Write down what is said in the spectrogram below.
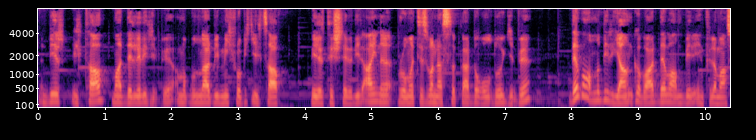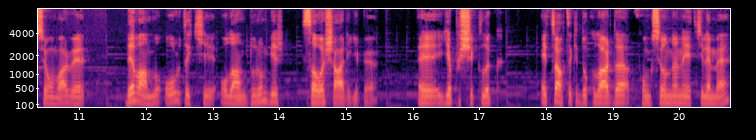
bir iltihap maddeleri gibi ama bunlar bir mikrobik iltihap belirtişleri değil. Aynı romatizma hastalıklarda olduğu gibi devamlı bir yangı var, devamlı bir inflamasyon var ve devamlı oradaki olan durum bir savaş hali gibi. Ee, yapışıklık, etraftaki dokularda fonksiyonlarını etkileme,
